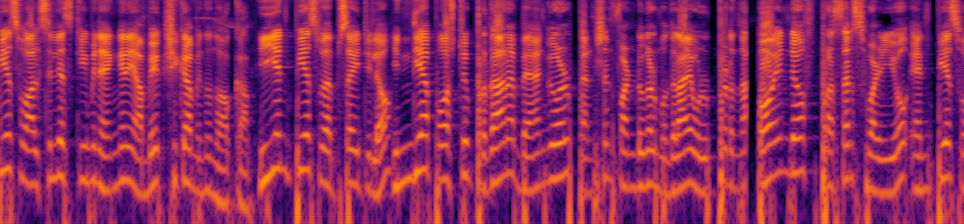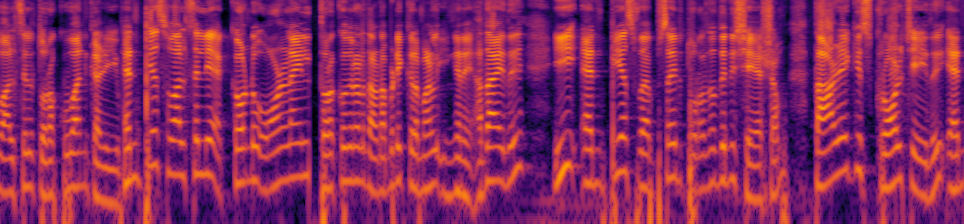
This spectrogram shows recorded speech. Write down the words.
പി എസ് വാത്സല്യ സ്കീമിന് എങ്ങനെ അപേക്ഷിക്കാമെന്ന് നോക്കാം. ഇ എൻ പി എസ് വെബ്സൈറ്റിലോ ഇന്ത്യ പോസ്റ്റ് പ്രധാന ബാങ്കുകൾ പെൻഷൻ ഫണ്ടുകൾ മുതലായ ഉൾപ്പെടുന്ന പോയിന്റ് ഓഫ് പ്രസൻസ് വഴിയോ എൻ പി എസ് വാത്സല്യ തുറക്കുവാൻ കഴിയും. N P S Vatsalya account ഓൺലൈനിൽ തുറക്കുന്നതിനുള്ള നടപടിക്രമങ്ങൾ ഇങ്ങനെ. അതായത് ഈ എൻ പി എസ് വെബ്സൈറ്റ് തുറന്നതിന് ശേഷം താഴേക്ക് സ്ക്രോൾ ചെയ്ത് എൻ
